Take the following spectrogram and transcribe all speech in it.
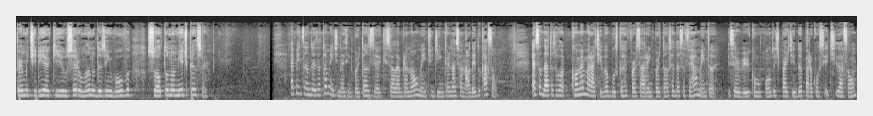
permitiria que o ser humano desenvolva sua autonomia de pensar. É pensando exatamente nessa importância que celebra anualmente o Dia Internacional da Educação. Essa data comemorativa busca reforçar a importância dessa ferramenta e servir como ponto de partida para a conscientização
